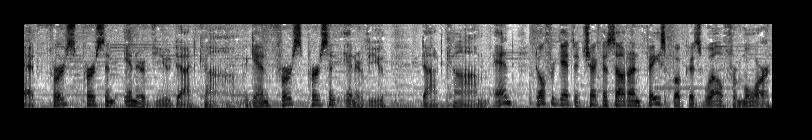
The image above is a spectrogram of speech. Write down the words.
at firstpersoninterview.com. Again, firstpersoninterview.com. And don't forget to check us out on Facebook as well for more.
